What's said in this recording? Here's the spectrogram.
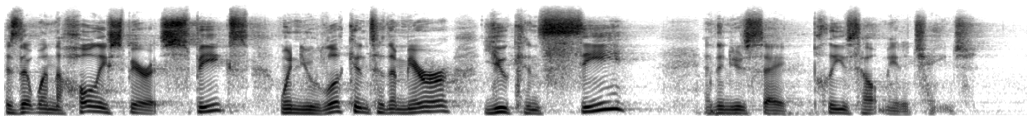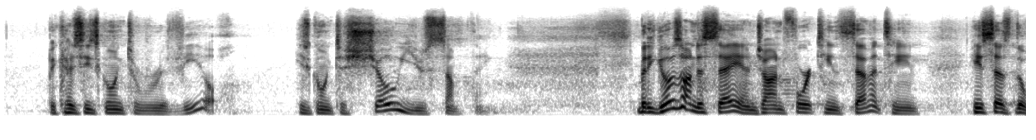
is that when the Holy Spirit speaks, when you look into the mirror, you can see, and then you say, Please help me to change. Because He's going to reveal, He's going to show you something. But He goes on to say in John 14, 17, He says, The,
